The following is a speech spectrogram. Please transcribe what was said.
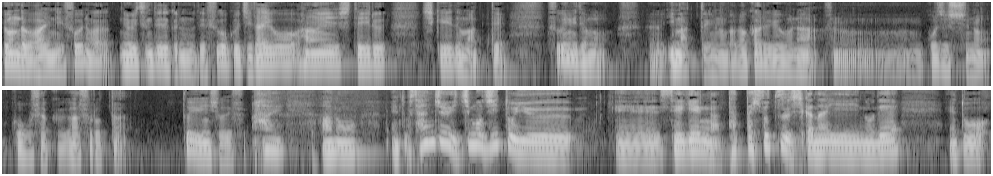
読んだ場合にそういうのが如実に出てくるのですごく時代を反映している死刑でもあってそういう意味でも今というのが分かるようなその50種の候補作が揃ったという印象です。はい、あの、えっと、31文字という、えー、制限がたった一つしかないので、えっと、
